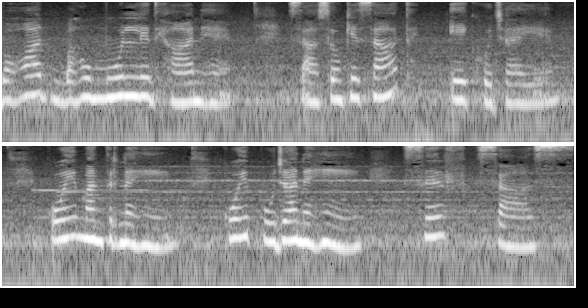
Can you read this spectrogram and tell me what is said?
बहुत बहुमूल्य ध्यान है। सांसों के साथ एक हो जाइए। कोई मंत्र नहीं, कोई पूजा नहीं, सिर्फ़ सांस।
